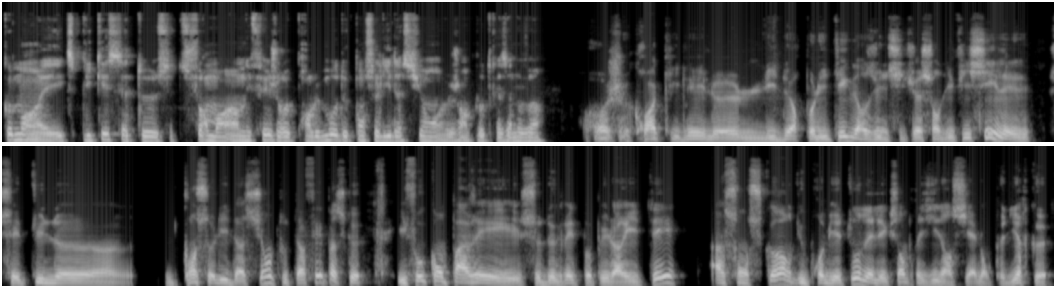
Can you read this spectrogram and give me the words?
Comment expliquer cette, cette forme, en effet, je reprends le mot de consolidation, Jean-Claude Casanova oh, Je crois qu'il est le leader politique dans une situation difficile et c'est une, euh, une consolidation tout à fait parce que il faut comparer ce degré de popularité à son score du premier tour de l'élection présidentielle. On peut dire que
